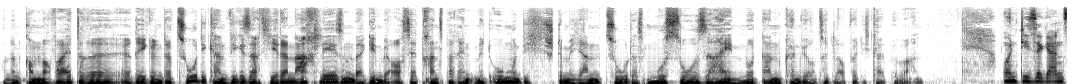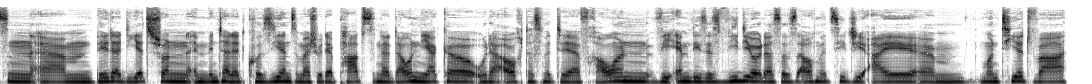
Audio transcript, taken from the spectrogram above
Und dann kommen noch weitere äh, Regeln dazu, die kann, wie gesagt, jeder nachlesen. Da gehen wir auch sehr transparent mit um und ich stimme Jan zu, das muss so sein. Nur dann können wir unsere Glaubwürdigkeit bewahren. Und diese ganzen ähm, Bilder, die jetzt schon im Internet kursieren, zum Beispiel der Papst in der Daunenjacke oder auch das mit der Frauen-WM, dieses Video, dass das auch mit CGI ähm, montiert war,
